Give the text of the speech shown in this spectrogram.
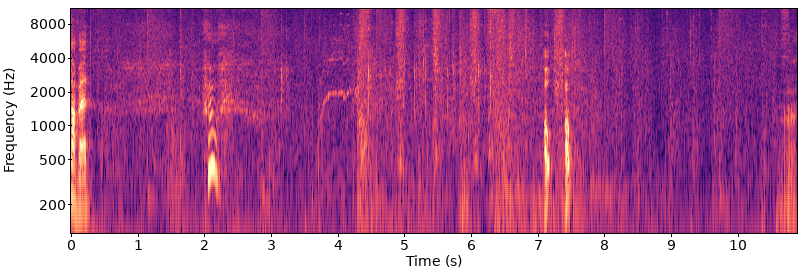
Not bad. Whew. Oh, oh. Ah.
